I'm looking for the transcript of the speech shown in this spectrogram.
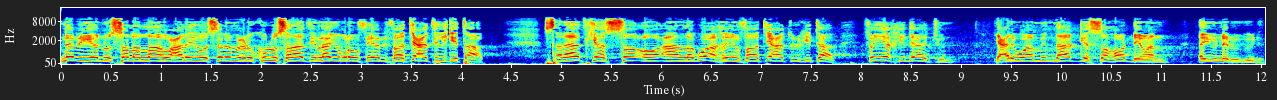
nebigeennu sala allahu calayhi wasalam wuxuuhi kullu salaatin laa yuqra'u fiiha bifaatixati alkitaab. Salaad kasta oo aan lagu akhrin faatixatu yacni waa mid naaqisa hoo dhiman ayuu nebigu yidhi.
